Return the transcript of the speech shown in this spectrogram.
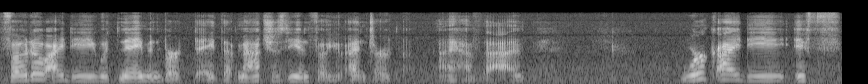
Photo ID with name and birth date that matches the info you entered. I have that. Work ID if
